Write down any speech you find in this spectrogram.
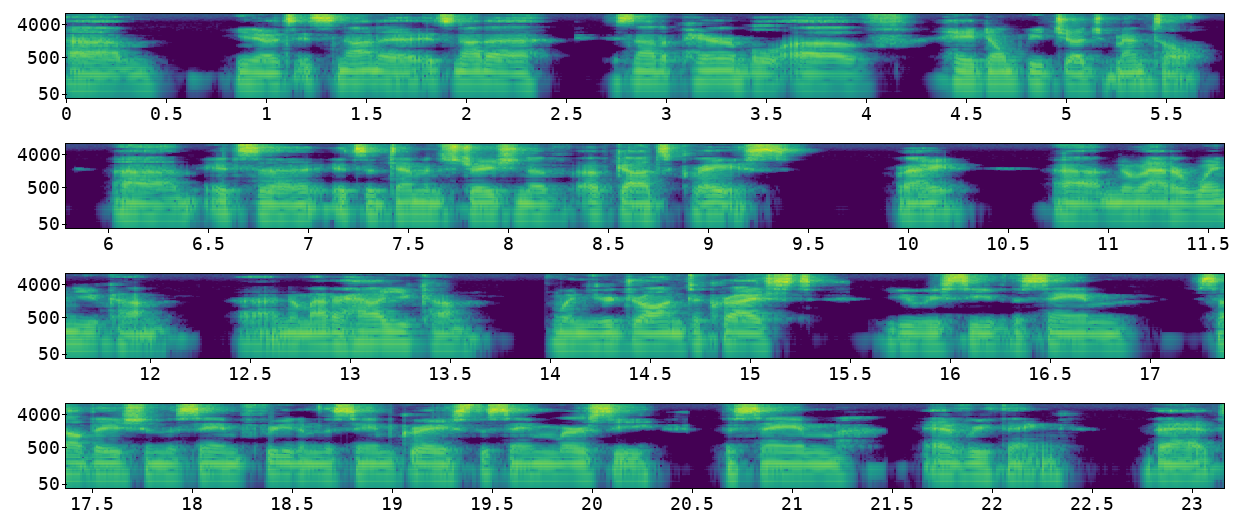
um, you know, it's it's not a it's not a it's not a parable of hey, don't be judgmental. Um, it's a it's a demonstration of of God's grace, right? Um, no matter when you come, uh, no matter how you come, when you're drawn to Christ, you receive the same salvation, the same freedom, the same grace, the same mercy, the same everything that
